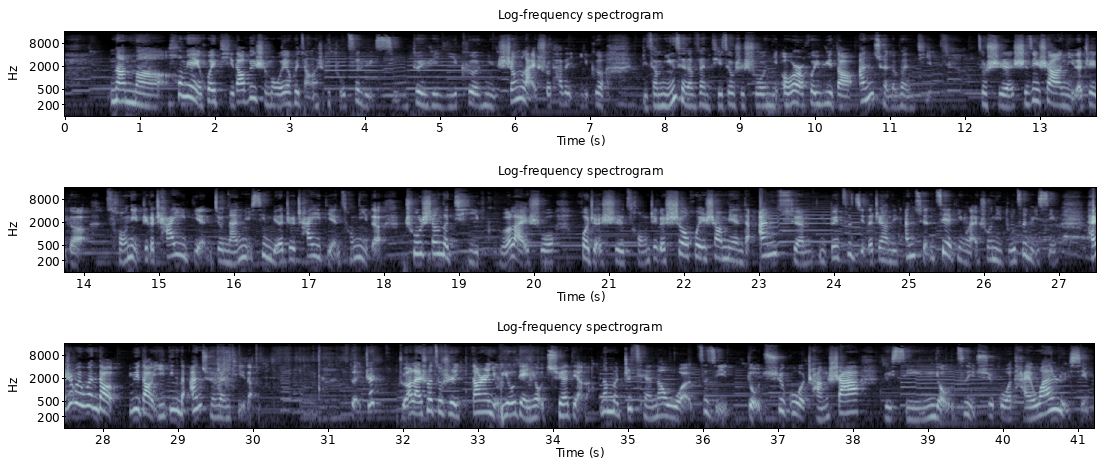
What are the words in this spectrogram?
那么后面也会提到为什么我也会讲到这个独自旅行对于一个女生来说，它的一个比较明显的问题就是说你偶尔会遇到安全的问题。就是实际上你的这个从你这个差异点，就男女性别的这个差异点，从你的出生的体格来说，或者是从这个社会上面的安全，你对自己的这样的一个安全界定来说，你独自旅行还是会问到遇到一定的安全问题的。对，这主要来说就是当然有优点也有缺点了。那么之前呢，我自己有去过长沙旅行，有自己去过台湾旅行。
